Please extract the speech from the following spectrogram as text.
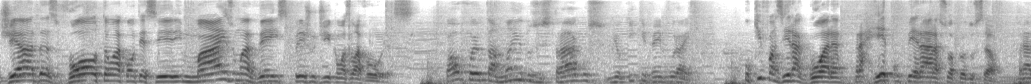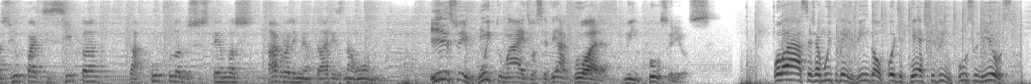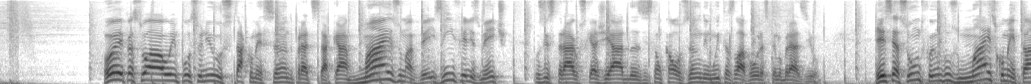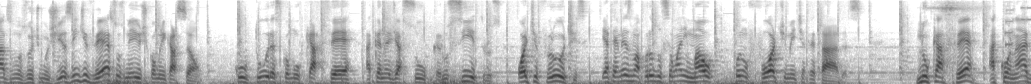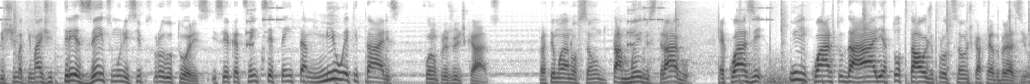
Geadas voltam a acontecer e mais uma vez prejudicam as lavouras. Qual foi o tamanho dos estragos e o que, que vem por aí? O que fazer agora para recuperar a sua produção? O Brasil participa da cúpula dos sistemas agroalimentares na ONU. Isso e muito mais você vê agora no Impulso News. Olá, seja muito bem-vindo ao podcast do Impulso News. Oi, pessoal, o Impulso News está começando para destacar mais uma vez, infelizmente, os estragos que as geadas estão causando em muitas lavouras pelo Brasil. Esse assunto foi um dos mais comentados nos últimos dias em diversos meios de comunicação. Culturas como o café, a cana-de-açúcar, os citros, hortifrutis e até mesmo a produção animal foram fortemente afetadas. No café, a Conab estima que mais de 300 municípios produtores e cerca de 170 mil hectares foram prejudicados. Para ter uma noção do tamanho do estrago, é quase um quarto da área total de produção de café do Brasil.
